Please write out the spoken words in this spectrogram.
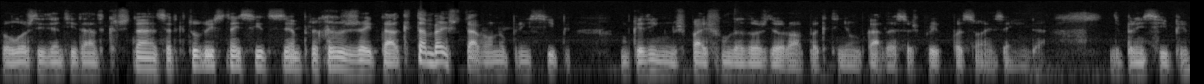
valores de identidade cristã, etc., que tudo isso tem sido sempre rejeitado, que também estavam no princípio um bocadinho nos pais fundadores da Europa, que tinham um bocado essas preocupações ainda de princípio,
